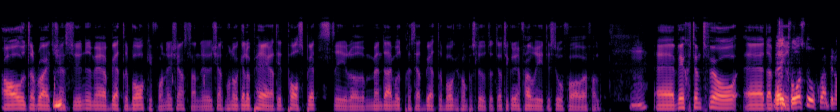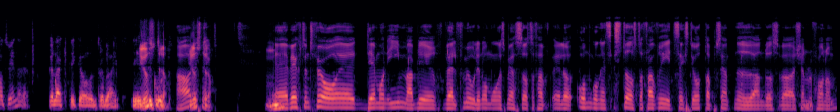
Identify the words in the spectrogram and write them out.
Ja, Ultra Bright mm. känns ju numera bättre bakifrån, det är känslan. Det känns som hon har galopperat i ett par spetsstrider men däremot presterat bättre bakifrån på slutet. Jag tycker det är en favorit i stor fara i alla fall. Mm. Eh, V72, eh, där det blir... Är två storchampionatsvinnare. Galactica och Ultra Bright. Det är Just det. Ja, Just det är Mm. Eh, V72, eh, Demon Ima blir väl förmodligen omgångens, mest största eller omgångens största favorit. 68% nu. Anders, vad känner du för honom?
